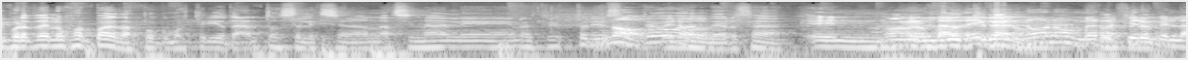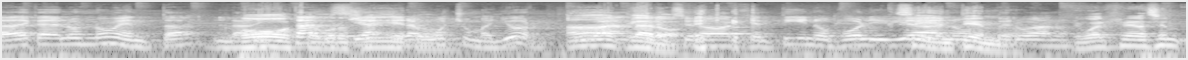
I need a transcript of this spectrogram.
importante, Juan Pablo. Tampoco hemos tenido tantos seleccionados nacionales en nuestra historia. No, pero Wander, o sea. en, No, no, en el la década, no, no, me refiero fútbol que en la década de los 90 la distancia Gorosito. era mucho mayor. Ah, claro. seleccionados Es que- argentinos, Sí, peruanos. Igual generación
